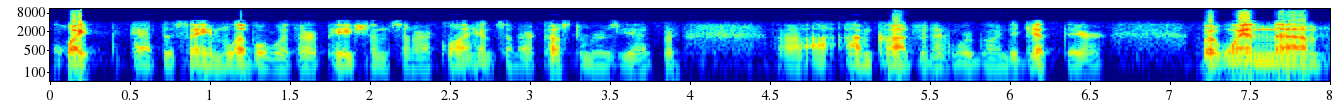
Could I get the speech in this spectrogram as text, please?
quite at the same level with our patients and our clients and our customers yet, but uh, I'm confident we're going to get there. But when um,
